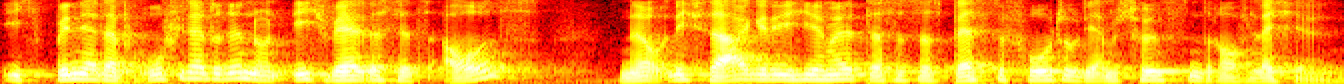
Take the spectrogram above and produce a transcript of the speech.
ich bin ja der Profi da drin und ich wähle es jetzt aus. Ne? Und ich sage dir hiermit, das ist das beste Foto, die am schönsten drauf lächeln.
